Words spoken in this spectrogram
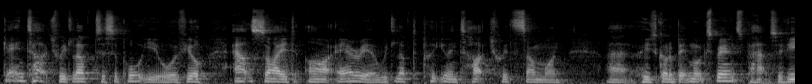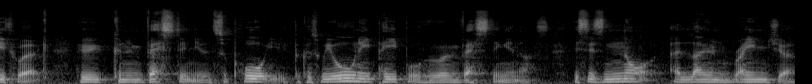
get in touch. We'd love to support you. Or if you're outside our area, we'd love to put you in touch with someone uh, who's got a bit more experience perhaps with youth work, who can invest in you and support you because we all need people who are investing in us. This is not a lone ranger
